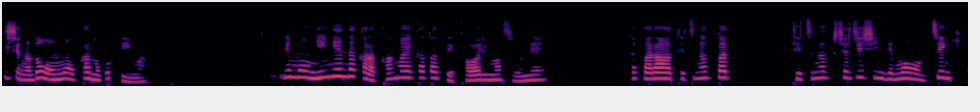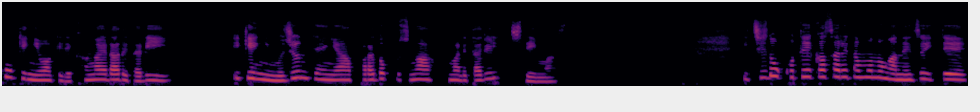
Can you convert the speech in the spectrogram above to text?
筆者がどう思うか残っています。でも人間だから考え方って変わりますよね。だから哲学家哲学者自身でも前期後期に分けて考えられたり、意見に矛盾点やパラドックスが含まれたりしています。一度固定化されたものが根付いて、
